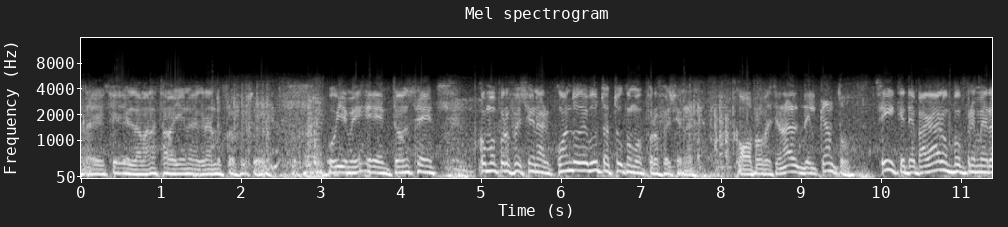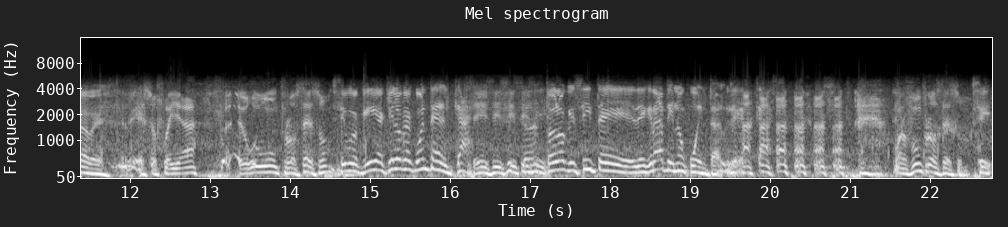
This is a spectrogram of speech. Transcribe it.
no, es que La Habana estaba llena de grandes profesores. Óyeme, eh, entonces, como profesional, ¿cuándo debutas tú como profesional? Como profesional del canto, Sí, que te pagaron por primera vez. eso fue ya, eh, hubo un proceso. Sí, porque aquí, aquí lo que cuenta es el cash. Sí, sí, sí, sí. sí. Todo lo que hiciste de gratis no cuenta. Bueno, fue un proceso. Sí.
